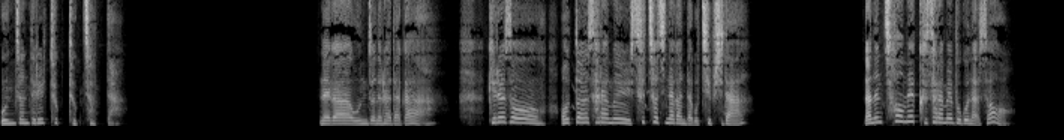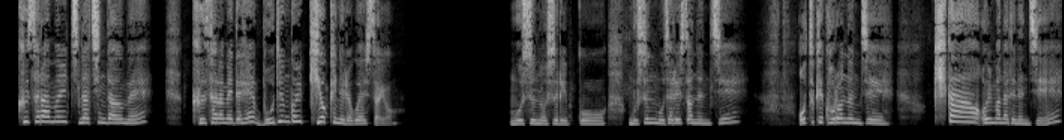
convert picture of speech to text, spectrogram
운전대를 툭툭 쳤다. 내가 운전을 하다가 길에서 어떤 사람을 스쳐 지나간다고 칩시다. 나는 처음에 그 사람을 보고 나서 그 사람을 지나친 다음에 그 사람에 대해 모든 걸 기억해내려고 했어요. 무슨 옷을 입고 무슨 모자를 썼는지, 어떻게 걸었는지, 키가 얼마나 되는지,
